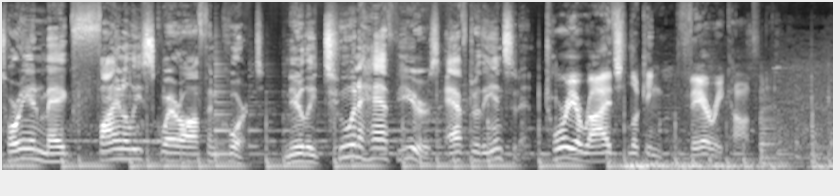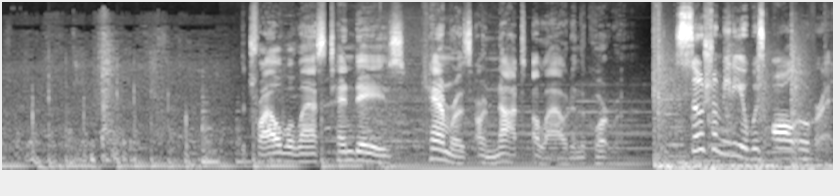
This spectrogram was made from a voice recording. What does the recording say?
Tory and Meg finally square off in court, nearly two and a half years after the incident. Tory arrives looking very confident. The trial will last 10 days. Cameras are not allowed in the courtroom. Social media was all over it.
